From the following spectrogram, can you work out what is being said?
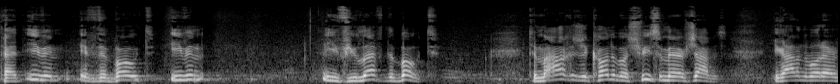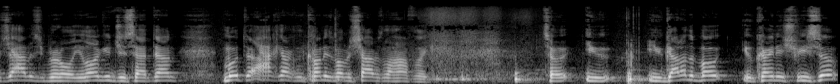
that even if the boat, even if you left the boat, to Ma'achash Ekonah Shvisa Merev Shabbos, you got on the boat Erev Shabbos, you brought all your luggage, you sat down, Mutter Achach Ekonah Baba Shabbos. So you you got on the boat, you kind of Shvisa,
